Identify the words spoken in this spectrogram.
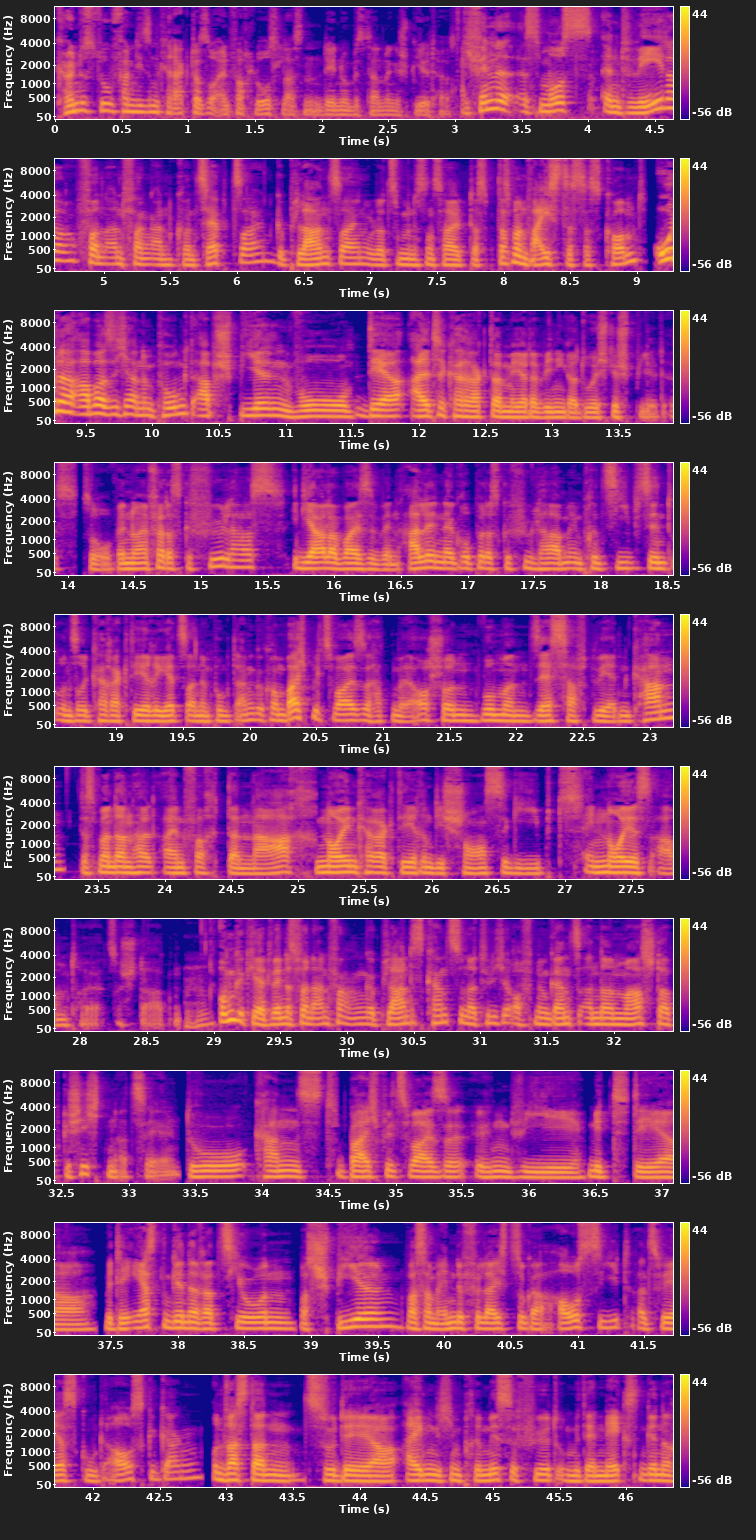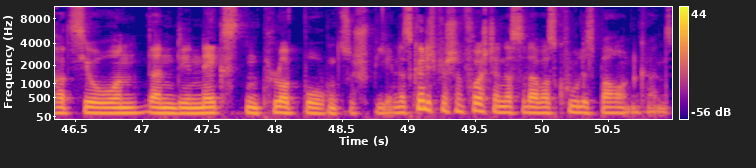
Könntest du von diesem Charakter so einfach loslassen, den du bis dann gespielt hast? Ich finde, es muss entweder von Anfang an Konzept sein, geplant sein oder zumindest halt, dass, dass man weiß, dass das kommt. Oder aber sich an einem Punkt abspielen, wo der alte Charakter mehr oder weniger durchgespielt ist. So, wenn du einfach das Gefühl hast, idealerweise, wenn alle in der Gruppe das Gefühl haben, im Prinzip sind unsere Charaktere jetzt an einem Punkt angekommen. Beispielsweise hatten wir ja auch schon, wo man sesshaft werden kann, dass man dann halt einfach danach neuen Charakteren die Chance gibt, ein neues Abenteuer zu starten. Mhm. Umgekehrt, wenn das von Anfang an geplant ist, kannst du natürlich auf einem ganz anderen Maßstab Geschichten erzählen. Du kannst beispielsweise irgendwie mit der, mit der ersten Generation was spielen, was am Ende vielleicht sogar aussieht, als wäre es gut ausgegangen und was dann zu der eigentlichen Prämisse führt, um mit der nächsten Generation dann den nächsten Plotbogen zu spielen. Das könnte ich mir schon vorstellen, dass du da was Cooles bauen kannst.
